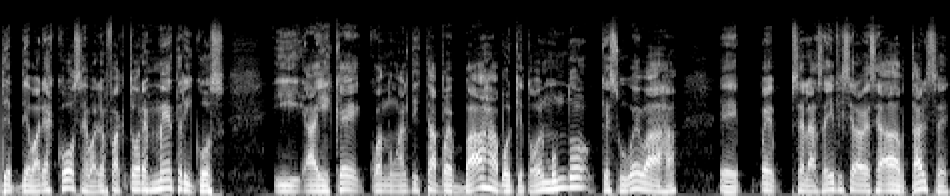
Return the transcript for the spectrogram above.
de, de varias cosas, varios factores métricos. Y ahí es que cuando un artista pues baja, porque todo el mundo que sube baja, eh, pues se le hace difícil a veces adaptarse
